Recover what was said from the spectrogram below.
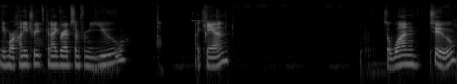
Need more honey treats. Can I grab some from you? I can. So one, two.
